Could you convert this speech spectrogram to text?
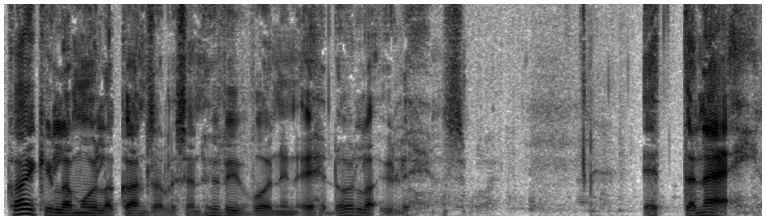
kaikilla muilla kansallisen hyvinvoinnin ehdoilla yleensä. Että näin.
